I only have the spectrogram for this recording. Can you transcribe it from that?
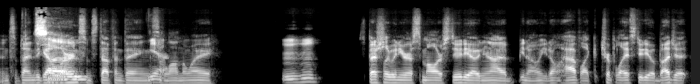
And sometimes you gotta learn some stuff and things yeah. along the way. hmm Especially when you're a smaller studio and you're not, a, you know, you don't have like a AAA studio budget.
